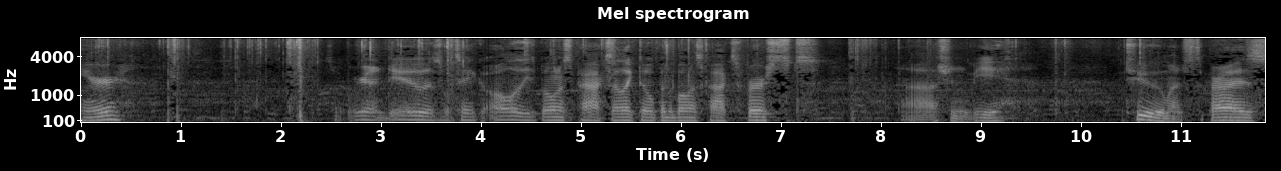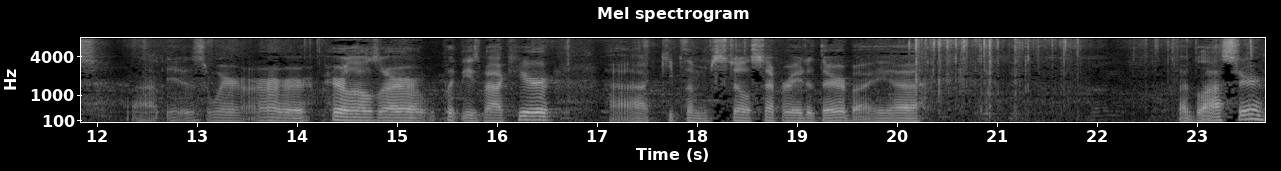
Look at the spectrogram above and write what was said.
here. We're going to do is we'll take all of these bonus packs. I like to open the bonus packs first. Uh, shouldn't be too much surprise. That is where our parallels are. We'll put these back here. Uh, keep them still separated there by uh, by blaster.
